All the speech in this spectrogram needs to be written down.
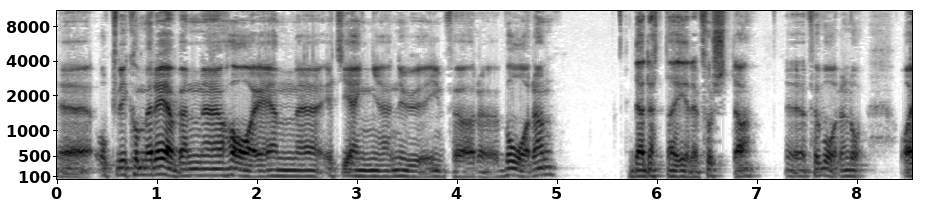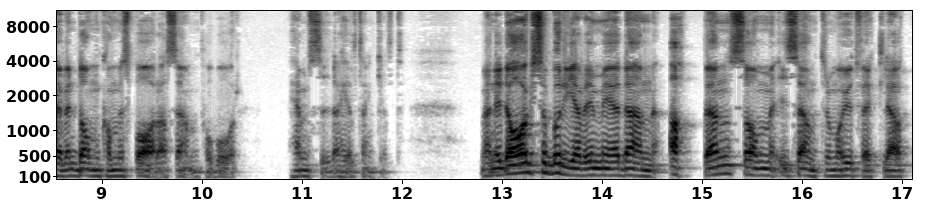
Eh, och vi kommer även ha en, ett gäng nu inför våren där detta är det första för våren då. Och även de kommer spara sen på vår hemsida helt enkelt. Men idag så börjar vi med den appen som i Centrum har utvecklat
